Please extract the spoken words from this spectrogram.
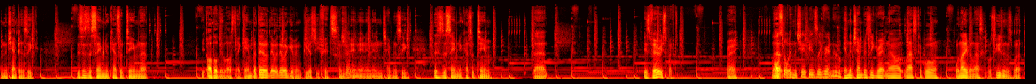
in the Champions League. This is the same Newcastle team that, although they lost that game, but they, they, they were giving PSG fits in, Sure. in, in, in, in Champions League. This is the same Newcastle team that is very respected, right? That- Also in the Champions League right now. in the Champions League right now, last couple, well, not even last couple seasons, but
